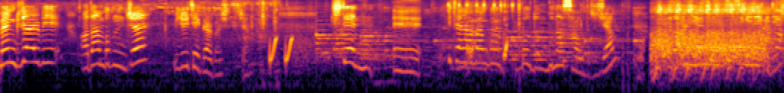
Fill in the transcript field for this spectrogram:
Ben güzel bir adam bulunca videoyu tekrar başlatacağım. İşte e, bir tane adam bul- buldum. Buna saldıracağım. Arkadan yönetmenin sesi gelebilir.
